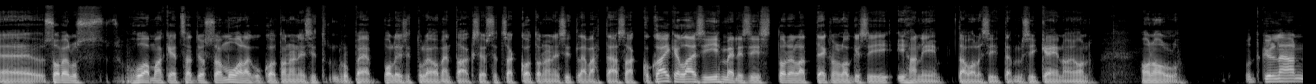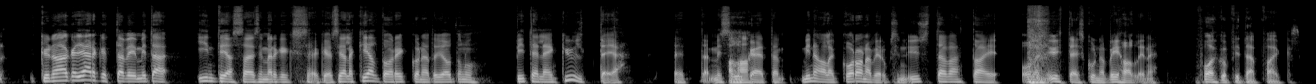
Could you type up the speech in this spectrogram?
ö, sovellus huomaakin, että sä oot jossain muualla kuin kotona, niin sitten rupeaa poliisit tulee oven taakse. Jos et saa kotona, niin sitten lävähtää sakko. Kaikenlaisia ihmeellisiä, todella teknologisia, ihania tavallisia tämmöisiä keinoja on, on ollut. Mutta kyllä nämä on, kyllä nämä on aika järkyttäviä, mitä Intiassa esimerkiksi, siellä kieltoa rikkoneet on joutunut piteleen kylttejä, että missä Aha. lukee, että minä olen koronaviruksen ystävä tai olen yhteiskunnan vihollinen. Voiko pitää paikkansa?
